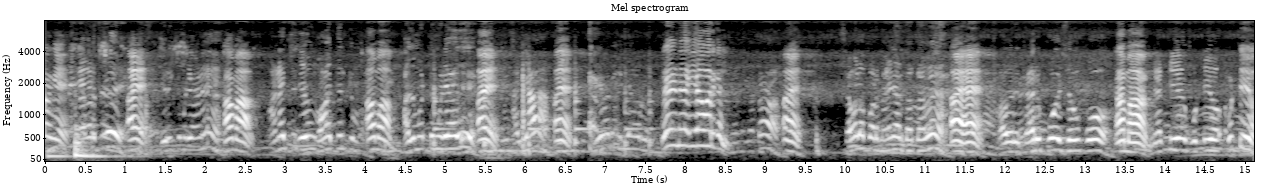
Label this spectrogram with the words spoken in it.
ஆமாங்க இருக்க முடியாது. ஆமா. அனைத்து தெய்வம் வாழ்த்திருக்கும் ஆமாம் அது மட்டும் முடியாது. ஆ, ஐயா ஐயா அவர்கள். செவலப்பாறை நயனார் தாத்தாவே. அவரு கருப்போ செவப்போ ஆமாம் நெட்டியோ குட்டியோ குட்டியோ.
